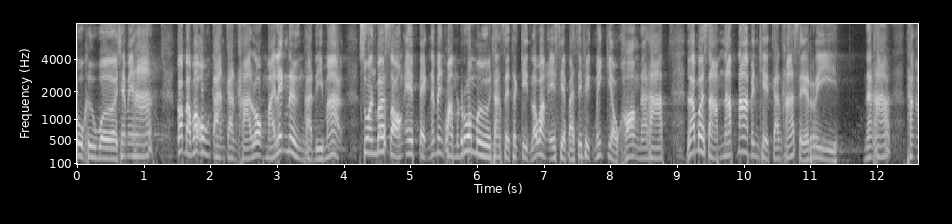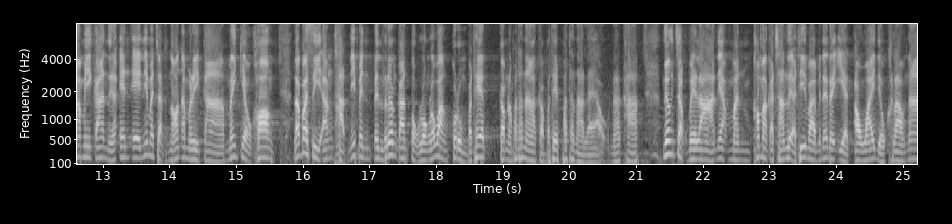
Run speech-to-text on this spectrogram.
W คือ w o r ใช่ไหมฮะ ก็แปลว่าองค์การการค้าโลกหมายเลขหนึ่งค่ะดีมาก ส่วนเบอร์ 2 APEC นั้นเป็นความร่วมมือทางเศรษฐกิจระหว่างเอเชียแปซิฟิกไม่เกี่ยวข้องนะคะ แล้วเบอร์ 3 นับต้าเป็นเขตการค้าเสรี นะคะทางอเมริกาเหนือ NA นี่มาจากนอตอเมริกาไม่เกี่ยวข้อง แล้วเบอร์สี่อังถัดนี่เป็นเป็นเรื่องการตกลงระหว่างกลุ่มประเทศกำลังพัฒนากับประเทศพัฒนาแล้วนะคะเนื่องจากเวลาเนี่ยมันเข้ามากระชั้นเลยอธิบายไม่ได้ละเอียดเอาไว้เดี๋ยวคราวหน้า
